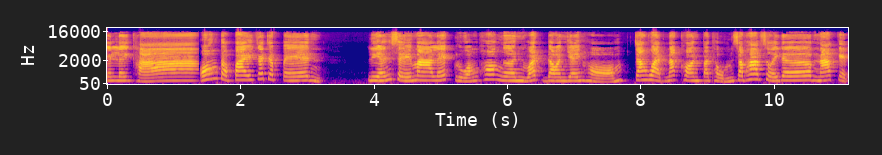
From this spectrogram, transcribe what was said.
กันเลยค่ะ องค์ต่อไปก็จะเป็น เหรียญเสมาเล็กหลวงพ่อเงินวัดดอนยายหอม จังหวัดนครปฐมสภาพสวยเดิมน่าเก็บ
